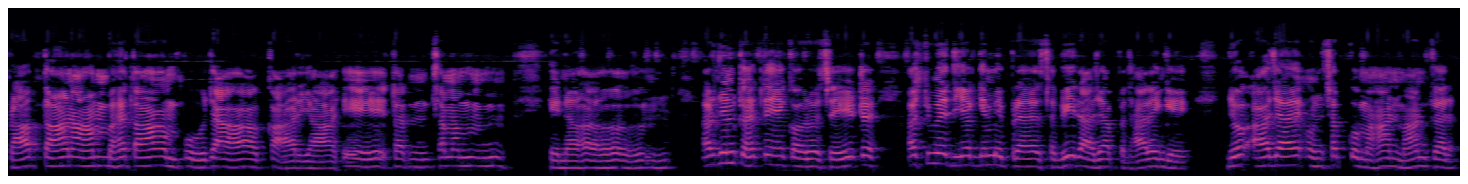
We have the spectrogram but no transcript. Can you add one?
प्राप्ता महताम पूजा कार्या हे तत्सम अर्जुन कहते हैं, कौरव सेठ अश्वमेध यज्ञ में प्राय सभी राजा पधारेंगे। जो आ जाए, उन सबको महान मानकर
